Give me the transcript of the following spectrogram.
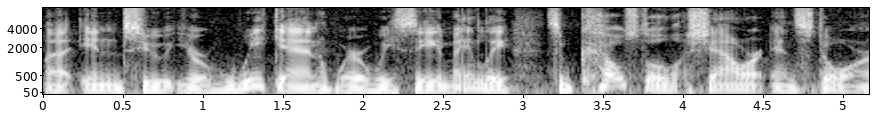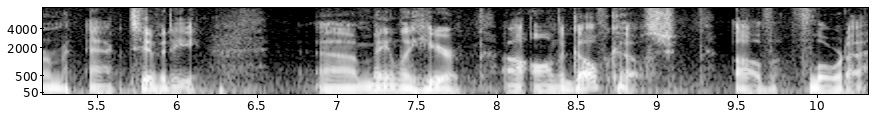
uh, into your weekend where we see mainly some coastal shower and storm activity, uh, mainly here uh, on the Gulf Coast of Florida.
